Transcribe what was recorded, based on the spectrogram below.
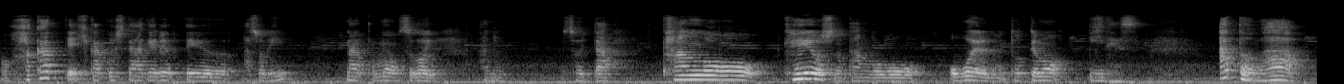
こう測って比較してあげるっていう遊びなんかもすごいあのそういった単語を形容詞の単語を覚えるのにとってもいいです。あとは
